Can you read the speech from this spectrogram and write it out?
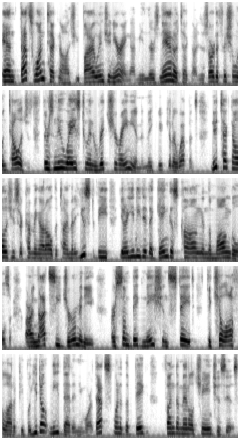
and that's one technology, bioengineering. I mean, there's nanotechnology, there's artificial intelligence, there's new ways to enrich uranium and make nuclear weapons. New technologies are coming out all the time. And it used to be, you know, you needed a Genghis Khan and the Mongols or a Nazi Germany or some big nation state to kill off a lot of people. You don't need that anymore. That's one of the big fundamental changes is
